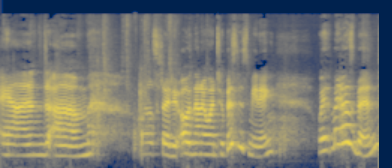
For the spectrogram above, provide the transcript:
And um, what else did I do? Oh, and then I went to a business meeting with my husband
